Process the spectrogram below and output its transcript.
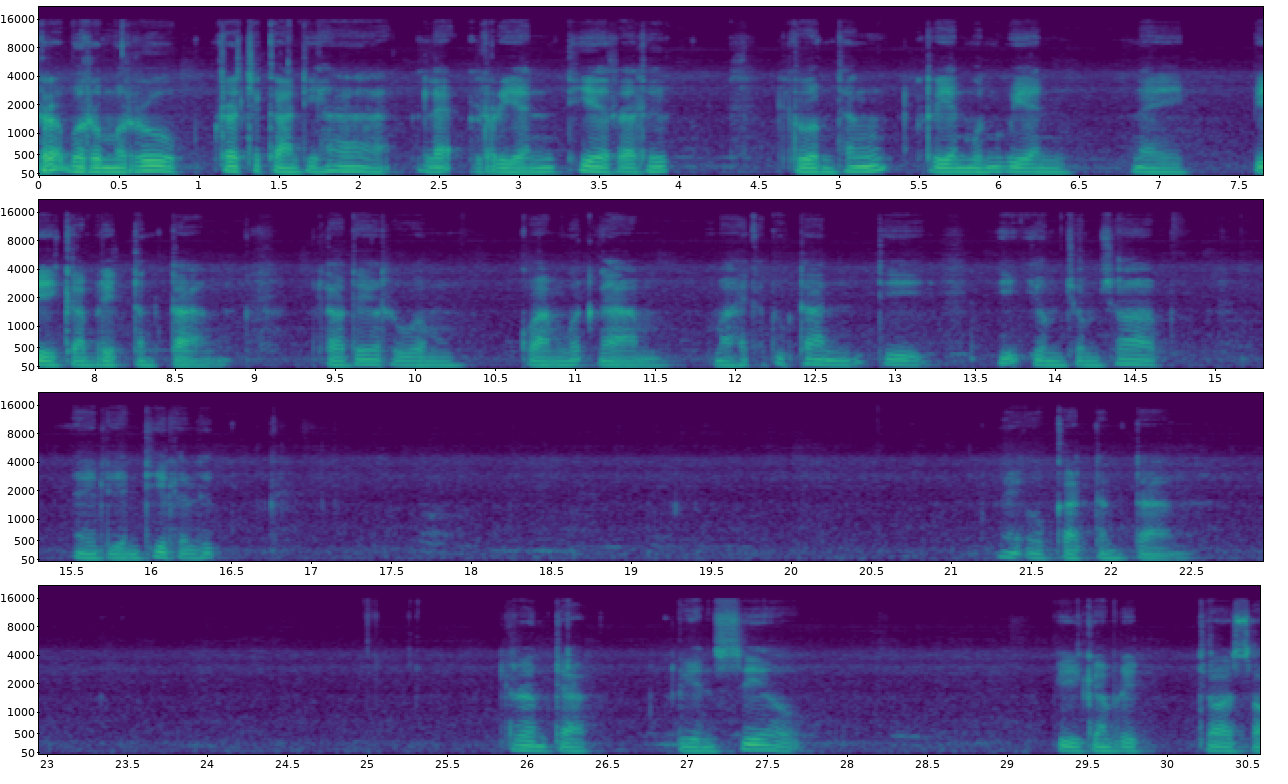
พระบรมรูปรัชกาลที่ 5 และเหรียญที่ระลึก รวมทั้งเหรียญหมุนเวียนในปีการผลิตต่างๆ เราได้รวมความงดงามมาให้กับทุกท่านที่นิยมชมชอบในเหรียญที่ระลึก ในโอกาสต่างๆ เริ่มจากเหรียญเซี่ยว ปีการผลิตจศ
